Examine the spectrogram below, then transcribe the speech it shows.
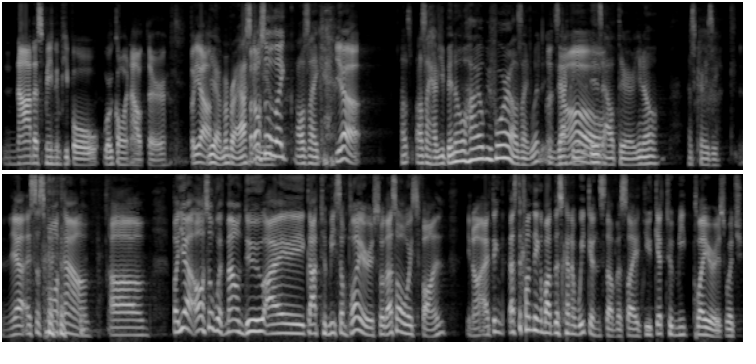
not as many people were going out there. But yeah, Yeah, I remember asking. But also, you. like- I was like, yeah, I was, I was like, have you been to Ohio before? I was like, what exactly No. is out there? You know, that's crazy. Yeah, it's a small town. Um, but yeah, also with Mountain Dew, I got to meet some players, so that's always fun. You know, I think that's the fun thing about this kind of weekend stuff. It's like you get to meet players, which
